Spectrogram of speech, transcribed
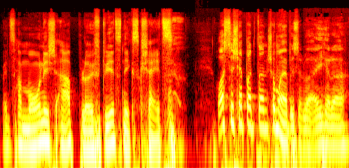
Wenn es harmonisch abläuft, wird es nichts Gescheites. Hast du scheppert dann schon mal ein bisschen bei euch, oder?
